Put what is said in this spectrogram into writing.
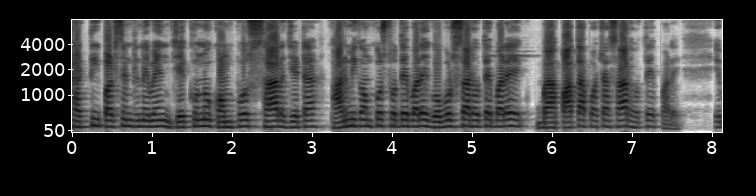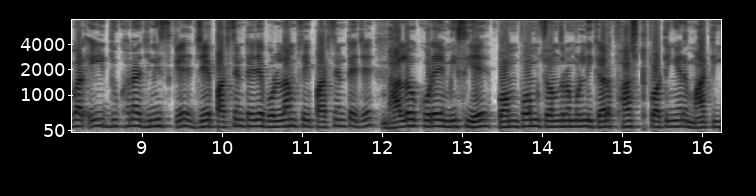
থার্টি পারসেন্ট নেবেন। যে কোনো কম্পোস্ট সার যেটা ভার্মি কম্পোস্ট হতে পারে, গোবর সার হতে পারে বা পাতা পচা সার হতে পারে। এবার এই দুখানা জিনিসকে যে পার্সেন্টেজে বললাম, সেই পার্সেন্টেজে ভালো করে মিশিয়ে পমপম চন্দ্রমল্লিকার ফার্স্ট পটিংয়ের মাটি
